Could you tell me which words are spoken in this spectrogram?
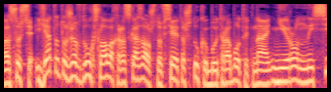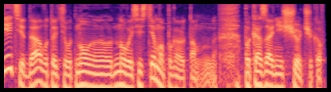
А, слушайте, я тут уже в двух словах рассказал, что вся эта штука будет работать на нейронной сети, да, вот эти вот новая система там, показаний счетчиков.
